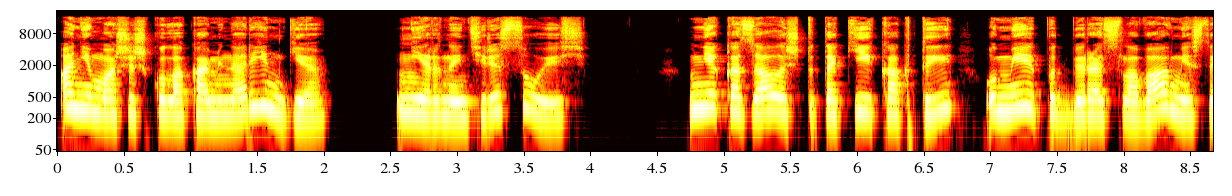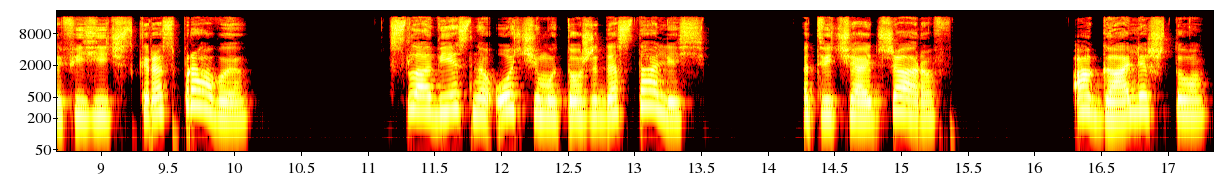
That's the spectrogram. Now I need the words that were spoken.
а не машешь кулаками на ринге?» Нервно интересуюсь. Мне казалось, что такие, как ты, умеют подбирать слова вместо физической расправы. Словесно отчиму тоже достались, отвечает Жаров. А Галя что?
